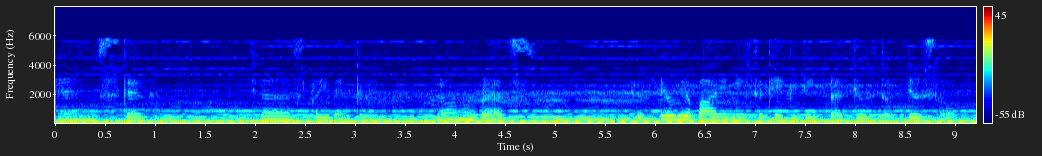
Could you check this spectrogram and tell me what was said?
tense, stiff, just breathe into it. Normal breaths. If you feel your body needs to take a deep breath, do so. Do so.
